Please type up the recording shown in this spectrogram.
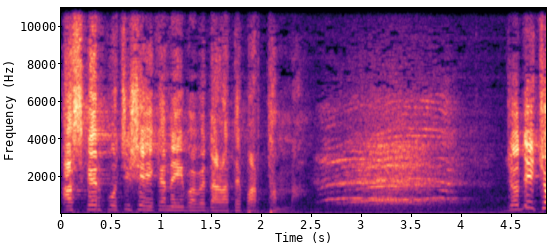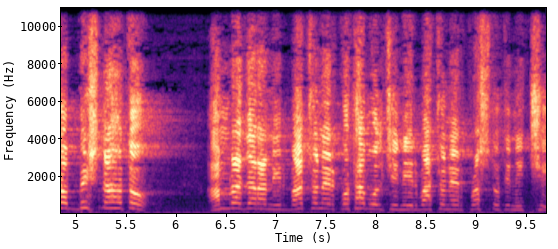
আজকের পঁচিশে এখানে এইভাবে দাঁড়াতে পারতাম না। যদি চব্বিশ না হতো, আমরা যারা নির্বাচনের কথা বলছি, নির্বাচনের প্রস্তুতি নিচ্ছি,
